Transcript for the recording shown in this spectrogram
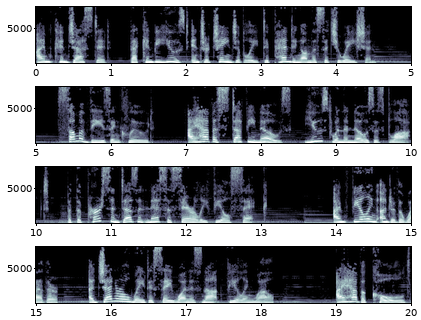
I'm congested, that can be used interchangeably depending on the situation. Some of these include, I have a stuffy nose, used when the nose is blocked, but the person doesn't necessarily feel sick. I'm feeling under the weather, a general way to say one is not feeling well. I have a cold,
